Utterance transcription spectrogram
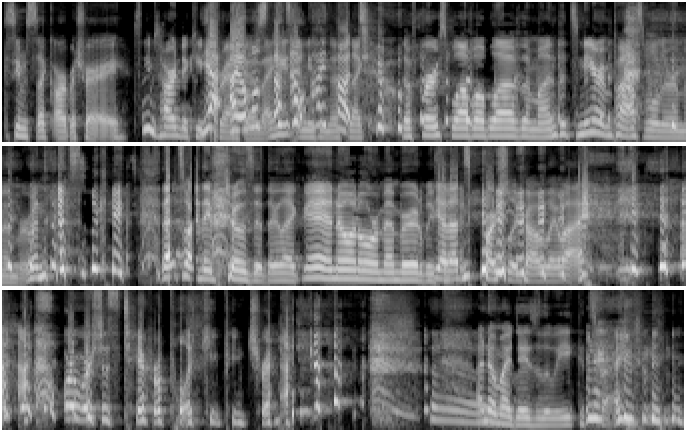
Seems like arbitrary. Seems hard to keep yeah, track I almost. of. I hate anything I that's like too. the first blah blah blah of the month. It's near impossible to remember when that's the case. That's why they've chose it. They're like, eh, no one will remember. It'll be yeah, fine. that's partially probably why. or we're just terrible at keeping track. I know my days of the week. It's fine.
